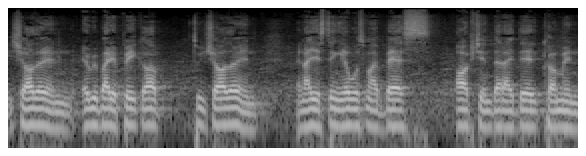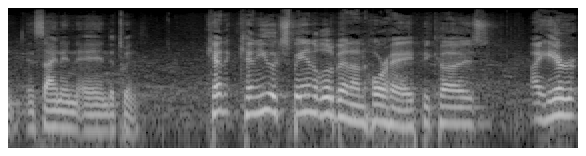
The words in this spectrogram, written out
each other and everybody pick up to each other and and I just think it was my best option that I did coming and signing in the Twins. Can can you expand a little bit on Jorge because I hear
